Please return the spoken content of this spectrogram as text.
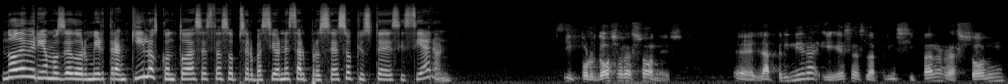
no deberíamos de dormir tranquilos con todas estas observaciones al proceso que ustedes hicieron. Sí, por dos razones. Eh, la primera, y esa es la principal razón,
